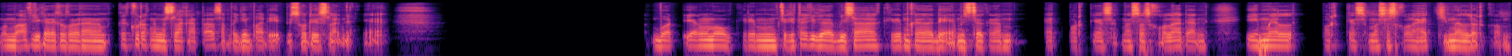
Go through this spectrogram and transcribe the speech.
mohon maaf jika ada kekurangan, kekurangan salah kata. Sampai jumpa di episode selanjutnya. Buat yang mau kirim cerita juga bisa kirim ke DM Instagram at podcast masa sekolah dan email podcast masa sekolah at gmail.com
